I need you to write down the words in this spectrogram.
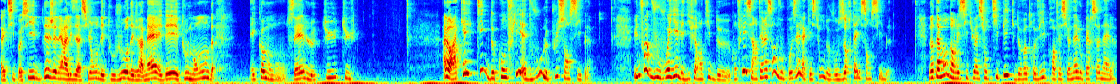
avec si possible des généralisations, des toujours, des jamais et des tout le monde. Et comme on sait, le tu, tu. Alors, à quel type de conflit êtes-vous le plus sensible? Une fois que vous voyez les différents types de conflits, c'est intéressant de vous poser la question de vos orteils sensibles, notamment dans les situations typiques de votre vie professionnelle ou personnelle.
